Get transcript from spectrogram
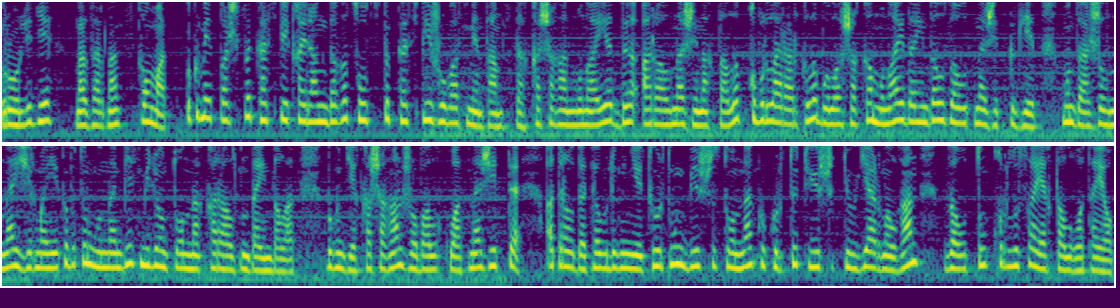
рөлі де назардан тыс қалмады. Үкімет басшысы каспий қайраңындағы солтүстік каспий жобасымен танысты. Қашаған мұнайы д аралына жинақталып құбырлар арқылы болашаққа мұнай дайындау зауытына жеткізіледі. Мұнда жылына жиырма екі бүтін оннан бес миллион тонна қара алтын дайындалады. Бүгінде қашаған жобалық қуатына жетті. Атырауда тәулігіне төрт мың бес жүз тонна күкіртті түйіршіктеуге арналған зауыттың құрылысы аяқталуға таяу.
